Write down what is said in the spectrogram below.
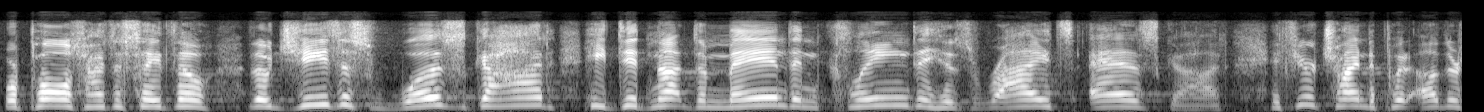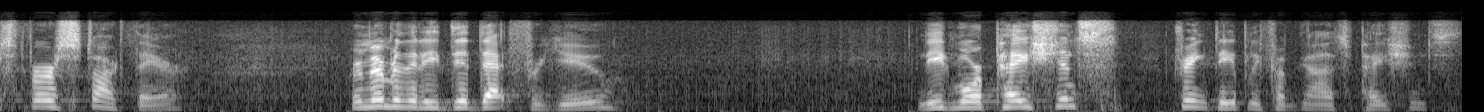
where Paul tries to say, though, though Jesus was God, he did not demand and cling to his rights as God. If you're trying to put others first, start there. Remember that he did that for you. Need more patience? Drink deeply from God's patience.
